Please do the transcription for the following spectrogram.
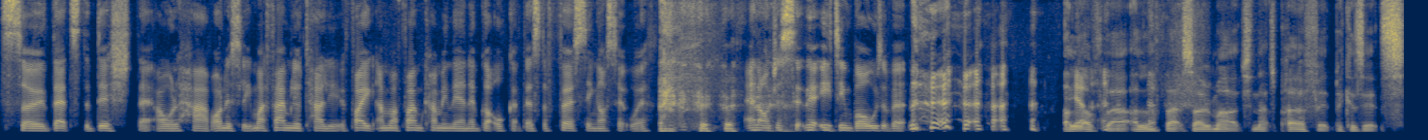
So that's the dish that I will have. Honestly, my family will tell you if I if I'm coming there and they've got oka, that's the first thing I'll sit with, and I'll just sit there eating bowls of it. I Yeah. love that. I love that so much. And that's perfect because it's,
